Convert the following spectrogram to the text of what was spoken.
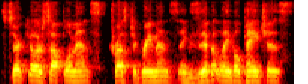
circular supplements, trust agreements, exhibit label pages.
